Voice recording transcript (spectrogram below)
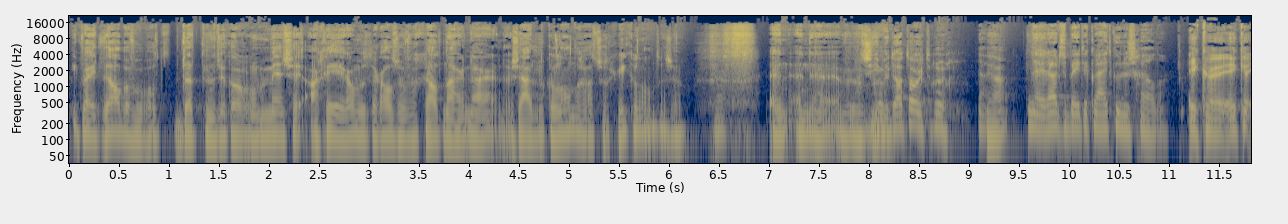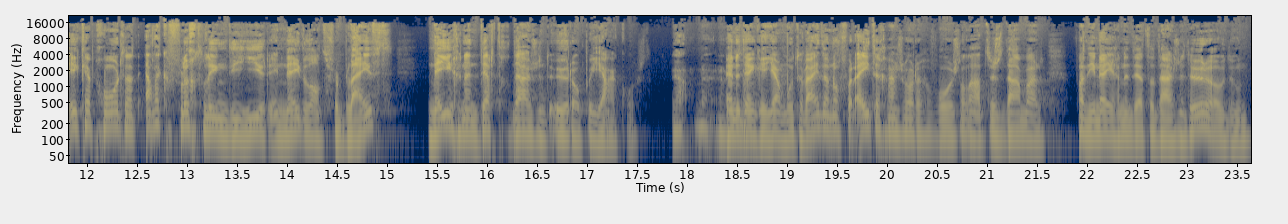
Ik weet wel bijvoorbeeld dat er natuurlijk al mensen ageren... omdat er al zoveel geld naar, naar de zuidelijke landen gaat, zoals Griekenland en zo. En, en, eh, we, Zien we dat ooit terug? Ja. Nee, daar hadden ze beter kwijt kunnen schelden. Ik, eh, ik, ik heb gehoord dat elke vluchteling die hier in Nederland verblijft... 39.000 euro per jaar kost. Ja, nee, En dan denk ik, ja, moeten wij dan nog voor eten gaan zorgen voor ze? Laten ze daar maar van die 39.000 euro doen.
